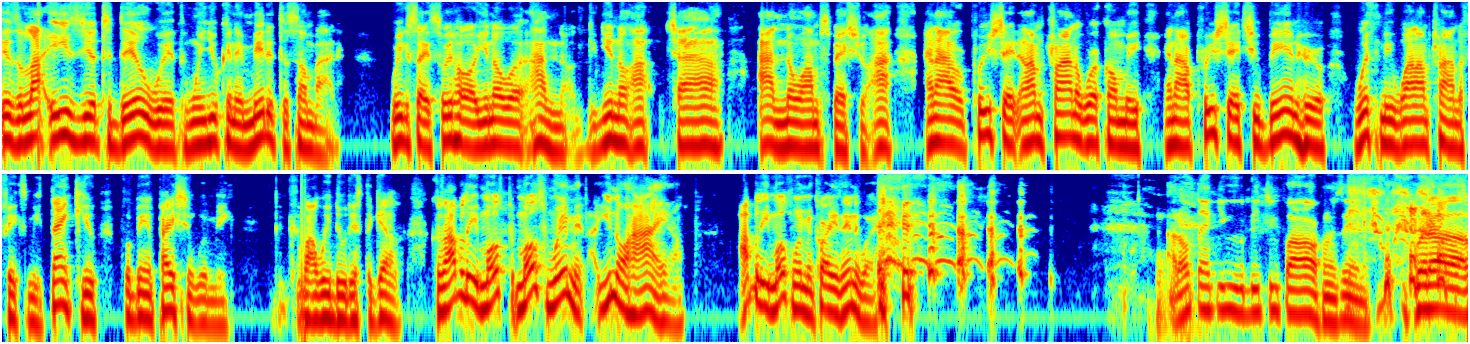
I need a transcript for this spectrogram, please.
is a lot easier to deal with when you can admit it to somebody. We can say, sweetheart, you know what? I know, you know, I child, I know I'm special. I and I appreciate and I'm trying to work on me, and I appreciate you being here with me while I'm trying to fix me. Thank you for being patient with me while we do this together. Because I believe most most women, you know how I am. I believe most women crazy anyway. I don't think you would be too far off from saying it. But uh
